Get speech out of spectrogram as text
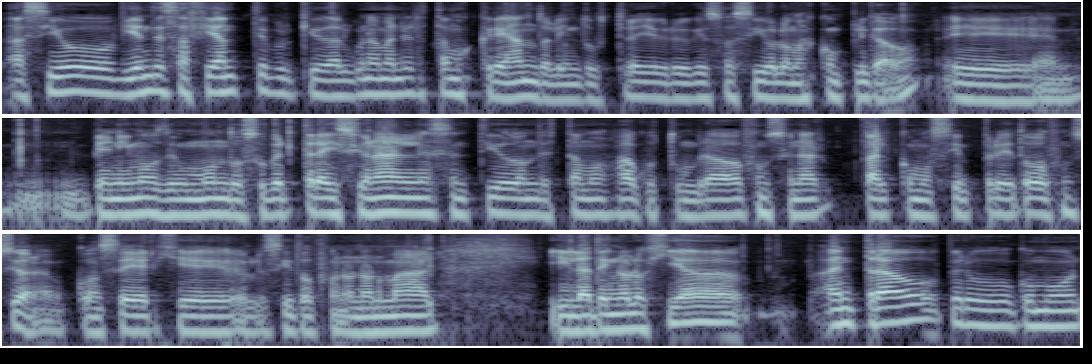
ha sido bien desafiante porque de alguna manera estamos creando la industria. Yo creo que eso ha sido lo más complicado. Eh, venimos de un mundo súper tradicional en el sentido donde estamos acostumbrados a funcionar tal como siempre todo funciona. Conserje, el citófono normal. Y la tecnología ha entrado, pero como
